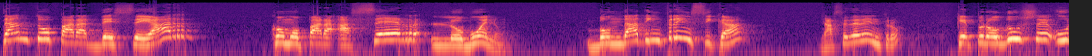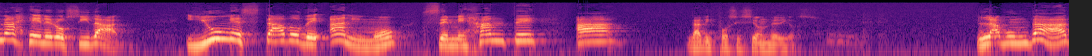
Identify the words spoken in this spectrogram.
tanto para desear como para hacer lo bueno. Bondad intrínseca, nace de dentro, que produce una generosidad y un estado de ánimo semejante a la disposición de Dios. La bondad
